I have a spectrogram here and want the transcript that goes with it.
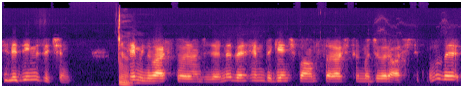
dilediğimiz için evet. hem üniversite öğrencilerine ve hem de genç bağımsız araştırmacılara açtık bunu ve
